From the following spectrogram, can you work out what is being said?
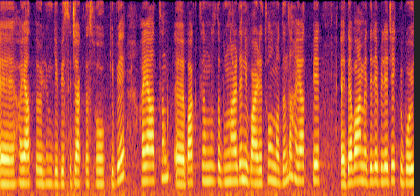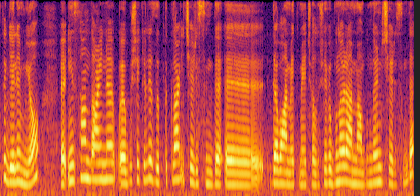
e, hayatla ölüm gibi, sıcakla soğuk gibi hayatın e, baktığımızda bunlardan ibaret olmadığında hayat bir e, devam edilebilecek bir boyuta gelemiyor. E, İnsan da aynı e, bu şekilde zıtlıklar içerisinde e, devam etmeye çalışıyor ve buna rağmen bunların içerisinde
